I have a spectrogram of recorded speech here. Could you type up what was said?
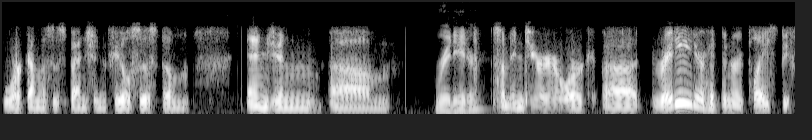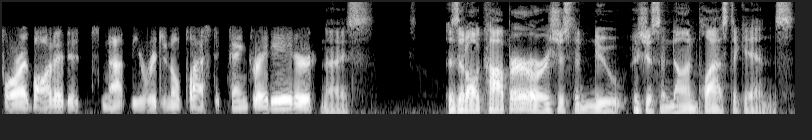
work on the suspension, fuel system, engine, um, radiator, some interior work. Uh, radiator had been replaced before I bought it. It's not the original plastic tank radiator. Nice. Is it all copper or is just a new? It's just a non-plastic ends.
